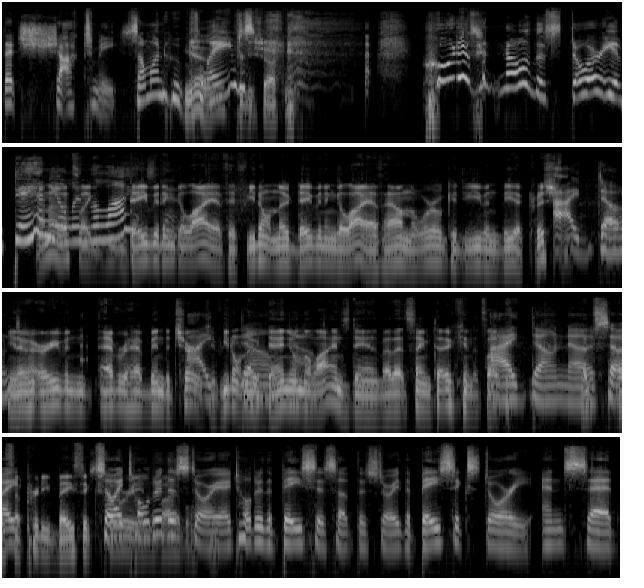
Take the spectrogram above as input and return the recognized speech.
That shocked me. Someone who yeah, claims who doesn't know the story of know Daniel it's in like the lion's David and Goliath. If you don't know David and Goliath, how in the world could you even be a Christian? I don't. you know, or even ever have been to church. I if you don't, know don't Daniel in the lion's den, by that same token, it's like I don't know. that's, so that's I a pretty basic. so I told her the story. I told her the basis of the story, the basic story, and said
